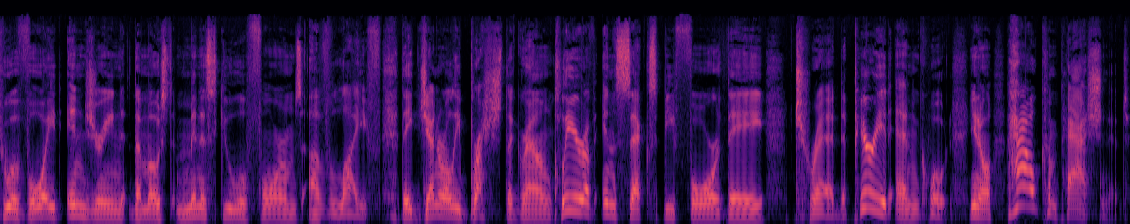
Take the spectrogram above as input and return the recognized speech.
to avoid injuring the most minuscule forms of life. They generally brush the ground clear of insects before they tread. Period. End quote. You know, how compassionate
